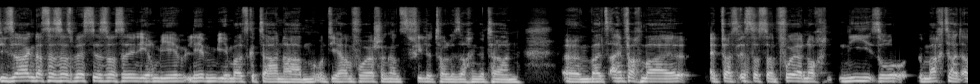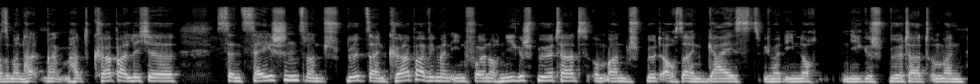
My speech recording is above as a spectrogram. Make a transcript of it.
die sagen, dass das das Beste ist, was sie in ihrem Je Leben jemals getan haben. Und die haben vorher schon ganz viele tolle Sachen getan, ähm, weil es einfach mal etwas Krass. ist, was man vorher noch nie so gemacht hat. Also man hat, man hat körperliche Sensations, man spürt seinen Körper, wie man ihn vorher noch nie gespürt hat, und man spürt auch seinen Geist, wie man ihn noch nie gespürt hat. Und man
